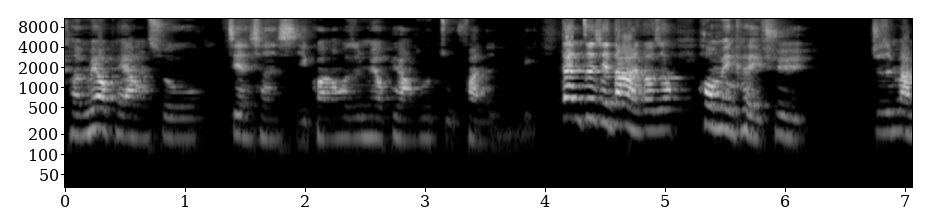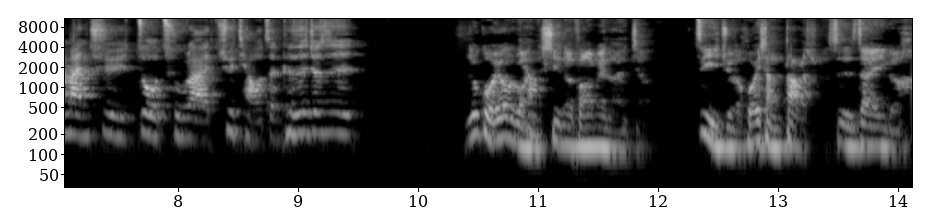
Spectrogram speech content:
可能没有培养出健身习惯，或者没有培养出煮饭的能力。但这些当然都是后面可以去，就是慢慢去做出来、去调整。可是就是，如果用软性的方面来讲，自己觉得回想大学是在一个很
